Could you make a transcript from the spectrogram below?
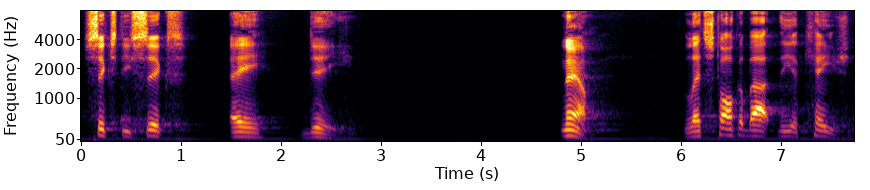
66 A.D. Now, let's talk about the occasion.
